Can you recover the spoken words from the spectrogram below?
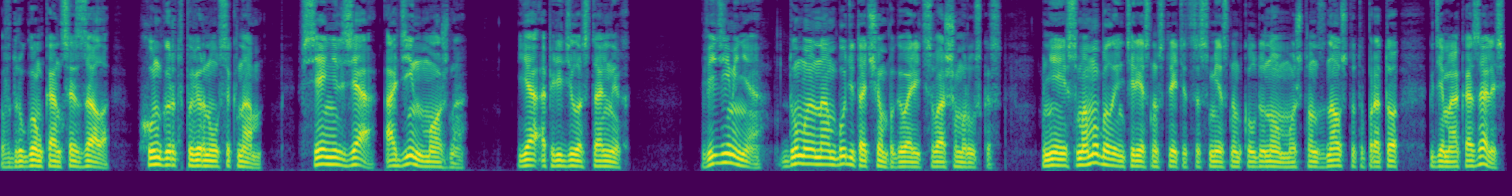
в другом конце зала. Хунгард повернулся к нам. «Все нельзя, один можно». Я опередил остальных. «Веди меня. Думаю, нам будет о чем поговорить с вашим Рускос. Мне и самому было интересно встретиться с местным колдуном, может, он знал что-то про то, где мы оказались».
